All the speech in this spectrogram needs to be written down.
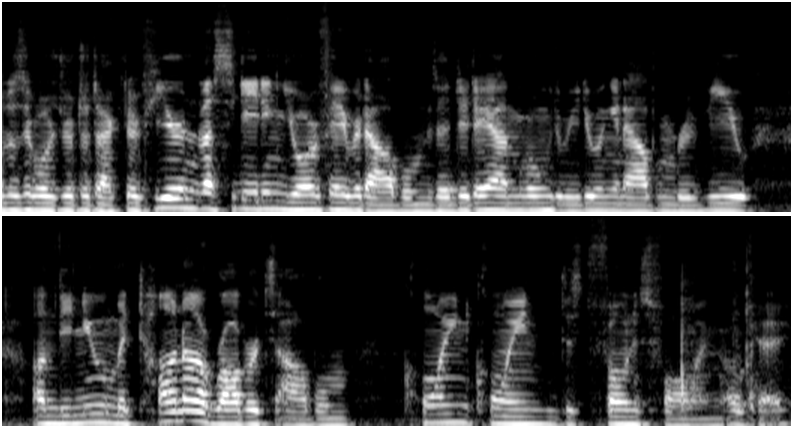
This is Culture Detective here investigating your favorite albums and today I'm going to be doing an album review on the new Matana Roberts album, Coin Coin, this phone is falling, okay.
